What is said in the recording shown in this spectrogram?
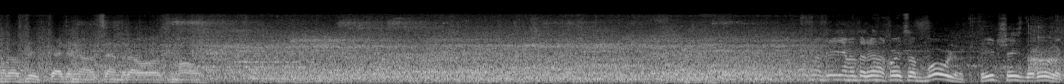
развлекательного центра Озмол. На третьем этаже находится боулинг, 36 дорожек.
